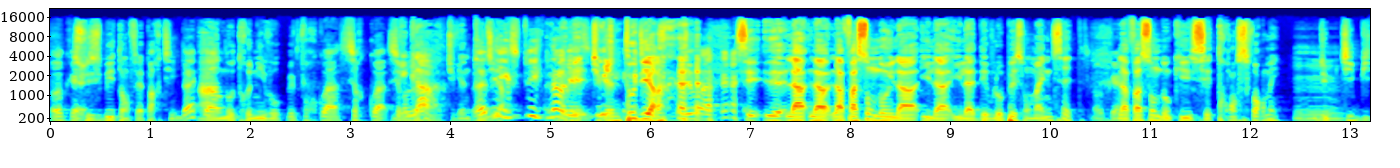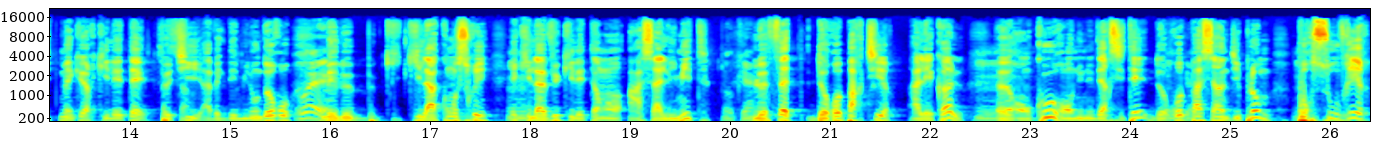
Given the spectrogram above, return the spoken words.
Ok. Swissbeat en fait partie. D'accord. À un autre niveau. Mais pourquoi? Sur quoi? Sur Les gars, tu viens de tout dire. explique. Non, Non, mais mais tu viens de tout dire. C'est euh, la, la, la façon dont il a, il, a, il a développé son mindset. Ok. La façon dont il s'est transformé. Mhm. Du petit beatmaker qu'il était, petit, avec des millions d'euros, Ouais. mais le qu'il a construit et Mhm. qu'il a vu qu'il était en- à sa limite, le fait de repartir à l'école, Mhm. euh, en cours, en université, de repasser un diplôme pour s'ouvrir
